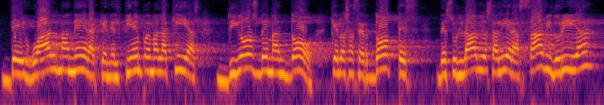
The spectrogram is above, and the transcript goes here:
de igual manera que en el tiempo de Malaquías Dios demandó que los sacerdotes de sus labios saliera sabiduría,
